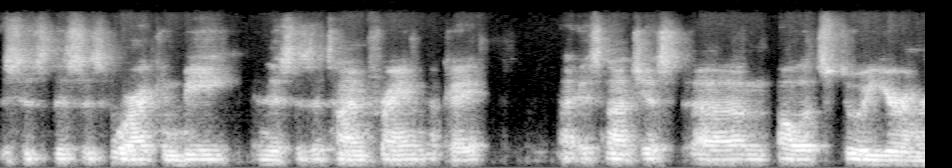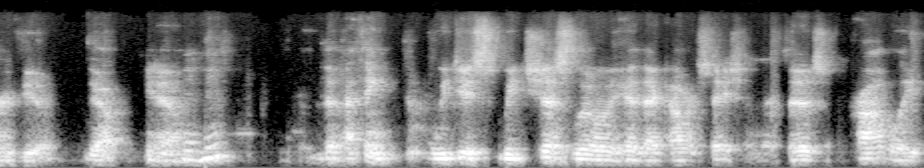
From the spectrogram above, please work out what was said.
this is, this is where I can be, and this is a time frame. okay? Uh, It's not just, um, oh, let's do a year in review. Yeah. You know, Mhm. the- I think we just, we just literally had that conversation, that those are probably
